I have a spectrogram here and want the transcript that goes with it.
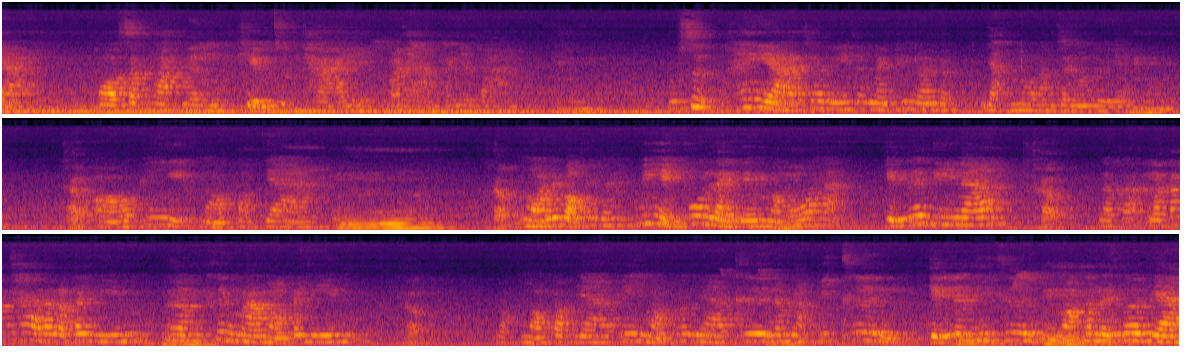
ยา พอสักพักหนึ่งเข็มสุดท้ายมาถามพยาบาลอือฮึรู้สึกให้ยาเท่านี้ทำไมพี่น้อยแบบอยากนอนจังเลยอือะอฮึครับอ๋อพี่หมอปรับยาอืมครับหมอได้บอกพี่ไหมไม่เห็นพูดอะไรเลยหมอบอกว่าเกล็ดเลือดดีนะครับ แล้วก็แล้วก็ค่าแล้วเราก็ยิ้มอืมแล้วขึ้นมาหมอก็ยิ้มครับบอกหมอปรับยาพี่หมอเพิ่มยาขึ้นน้ำหนักพี่ขึ้นเกล็ดเลือดพี่ขึ้นอืมหมอก็เลยเพิ่มยา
